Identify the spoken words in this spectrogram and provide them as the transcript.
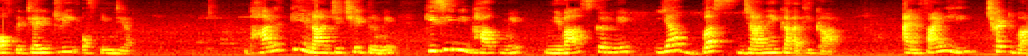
of the territory of India भारत के राज्य क्षेत्र में किसी भी भाग में निवास करने या बस जाने का अधिकार। एंड फाइनली छठवा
